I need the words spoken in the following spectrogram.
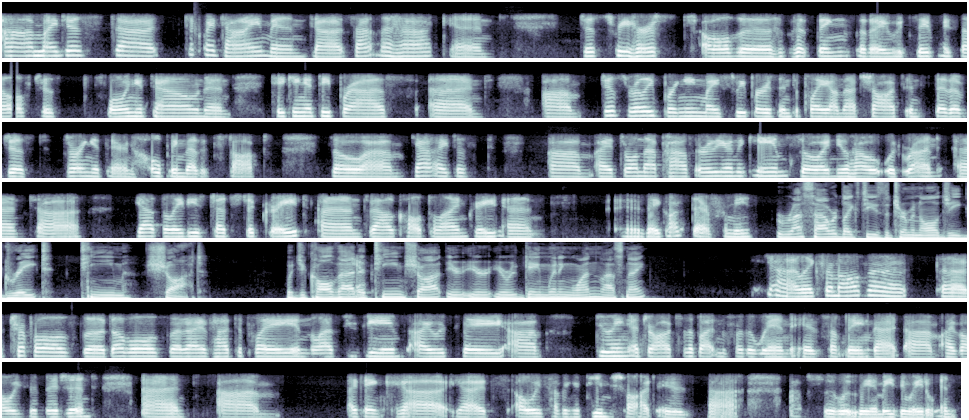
Um, I just uh, took my time and uh, sat in the hack and just rehearsed all the the things that I would say to myself, just slowing it down and taking a deep breath and um, just really bringing my sweepers into play on that shot instead of just throwing it there and hoping that it stops. So um, yeah, I just um, I had thrown that path earlier in the game, so I knew how it would run and. Uh, yeah, the ladies judged it great, and Val called the line great, and uh, they got there for me. russ howard likes to use the terminology great team shot would you call that a team shot? Your your, your game winning one last night? Yeah, like from all the the triples, the doubles that I've had to play in the last few games, I would say um, doing a draw to the button for the win is something that um, I've always envisioned, and um, I think uh, yeah, it's always having a team shot is uh, absolutely amazing way to win.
